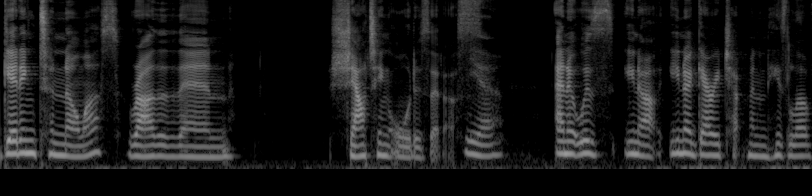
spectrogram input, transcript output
getting to know us rather than shouting orders at us. Yeah. and it was you know you know Gary Chapman and his love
